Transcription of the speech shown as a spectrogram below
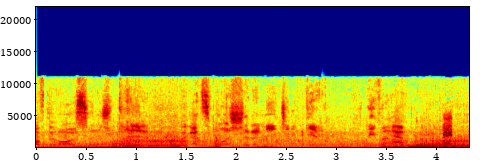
off the horse as soon as you can. I got some more shit I need you to get. Leave her out.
